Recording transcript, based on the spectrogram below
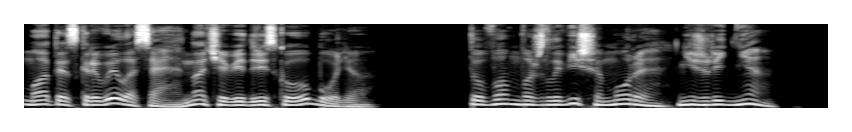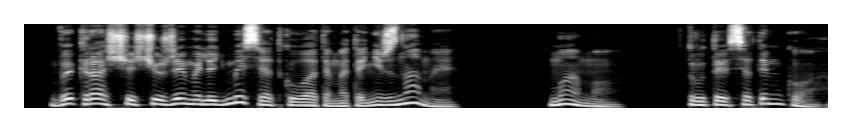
Мати скривилася, наче від різкого болю. То вам важливіше море, ніж рідня. Ви краще з чужими людьми святкуватимете, ніж з нами. Мамо, втрутився Тимко,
